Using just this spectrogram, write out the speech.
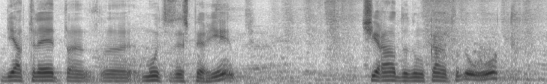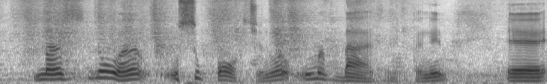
de atletas uh, muito experientes, tirado de um canto do outro, mas não há um suporte, não há uma base, entendeu? É,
